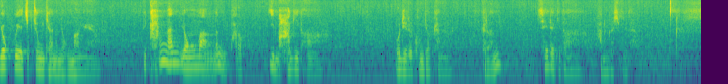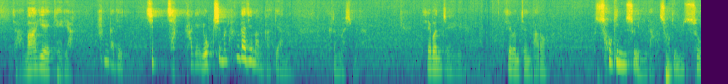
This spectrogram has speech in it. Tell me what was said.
욕구에 집중케 하는 욕망이에요. 이 강한 욕망은 바로 이 마귀가 우리를 공격하는 그런 세력이다 하는 것입니다. 자, 마귀의 계략. 한 가지 집착하게 욕심을 한 가지만 갖게 하는 그런 것입니다. 세 번째, 세 번째는 바로 속임수입니다. 속임수.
